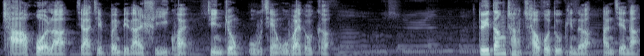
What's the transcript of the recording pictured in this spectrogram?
查获了甲基苯丙胺十一块，净重五千五百多克。对于当场查获毒品的案件呢，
